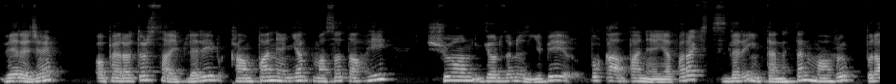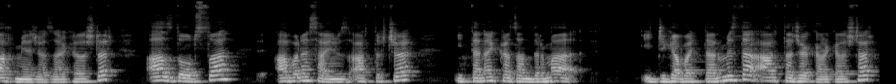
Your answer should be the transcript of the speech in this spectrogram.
vereceğim. Operatör sahipleri kampanya yapmasa dahi şu an gördüğünüz gibi bu kampanyayı yaparak sizleri internetten mahrum bırakmayacağız arkadaşlar. Az da olsa abone sayımız arttıkça internet kazandırma GB'larımız da artacak arkadaşlar.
